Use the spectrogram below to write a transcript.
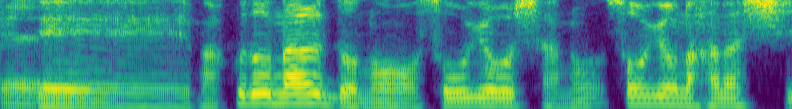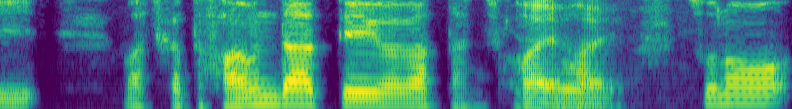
ええ。えーマクドナルドの創業者の、創業の話を扱ったファウンダーって映画があったんですけれど、はいはい。その、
